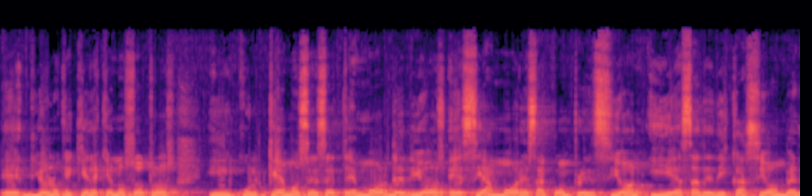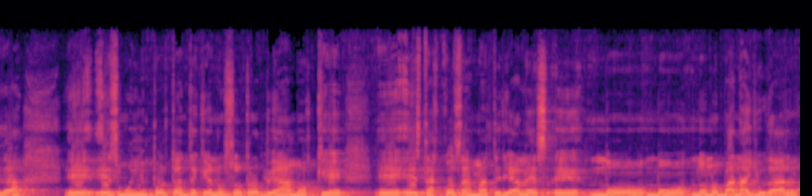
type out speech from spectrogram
eh, Dios lo que quiere es que nosotros inculquemos ese temor de Dios, ese amor, esa comprensión y esa dedicación, ¿verdad? Eh, es muy importante que nosotros veamos que estas cosas materiales no, no, no, nos van a ayudar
